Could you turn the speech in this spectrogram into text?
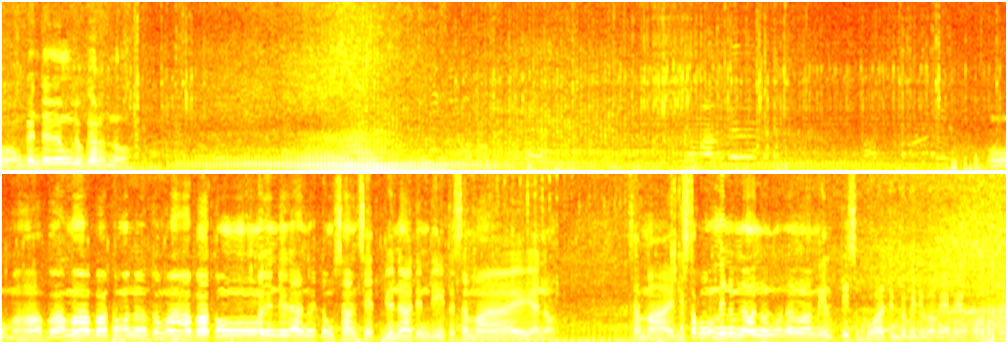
Oh, ang ganda ng lugar, no? Oh, mahaba, mahaba tong ano to, mahaba tong ano nila, ano, itong sunset view natin dito sa may ano, sa may gusto kong uminom ng ano no, ng uh, milk tea, subukan natin bumili mamaya ng konti.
